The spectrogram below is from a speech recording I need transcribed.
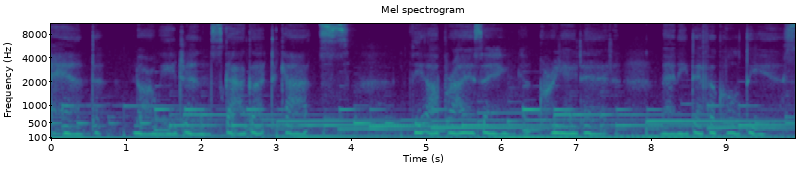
and Norwegian Skogkatt cats. The uprising created many difficulties,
